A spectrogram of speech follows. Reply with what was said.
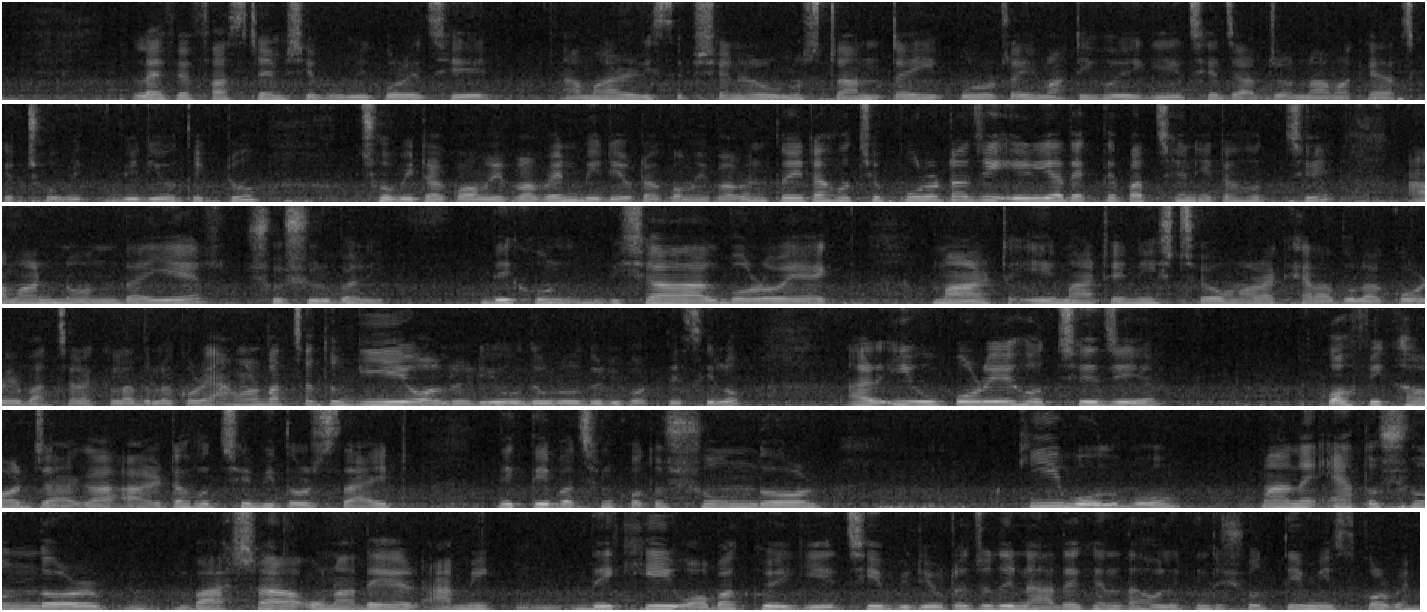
লাইফে ফার্স্ট টাইম সে বমি করেছে। আমার রিসেপশনের অনুষ্ঠানটাই পুরোটাই মাটি হয়ে গিয়েছে, যার জন্য আমাকে আজকের ছবি, ভিডিওতে একটু ছবিটা কমই পাবেন, ভিডিওটা কমই পাবেন। তো এটা হচ্ছে পুরোটা যে এরিয়া দেখতে পাচ্ছেন, এটা হচ্ছে আমার নন্দাইয়ের শ্বশুরবাড়ি। দেখুন, বিশাল বড় এক মাঠ, এই মাঠে নিশ্চয় ওনারা খেলাধুলা করে, বাচ্চারা খেলাধুলা করে। আমার বাচ্চা তো গিয়ে অলরেডি ও দৌড়দৌড়ি করতেছিল। আর এই উপরে হচ্ছে যে কফি খাওয়ার জায়গা, আর এটা হচ্ছে ভিতর সাইড দেখতেই পাচ্ছেন কত সুন্দর। কি বলব? মানে এত সুন্দর বাসা ওনাদের। আমি দেখি অবাক হয়ে গিয়েছি। ভিডিওটা যদি না দেখেন তাহলে কিন্তু সত্যি মিস করবেন।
